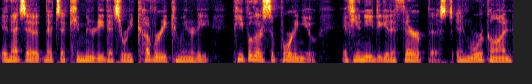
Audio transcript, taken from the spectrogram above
And that's a, that's a community. That's a recovery community. People that are supporting you. If you need to get a therapist and work on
